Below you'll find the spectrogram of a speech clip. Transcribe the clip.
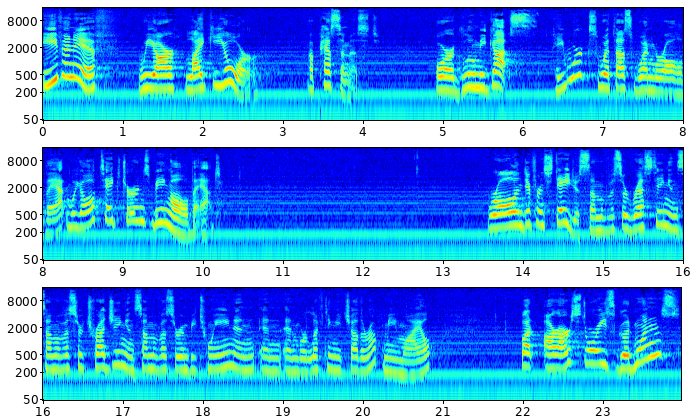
Even if we are like Eeyore, a pessimist, or a gloomy Gus, he works with us when we're all that, and we all take turns being all that. We're all in different stages. Some of us are resting, and some of us are trudging, and some of us are in between, and, and, and we're lifting each other up meanwhile. But are our stories good ones?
